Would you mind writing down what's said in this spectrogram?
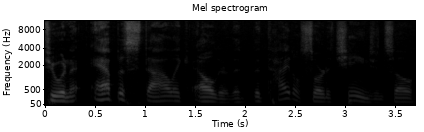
to an apostolic elder. The, the title sort of changed, and so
